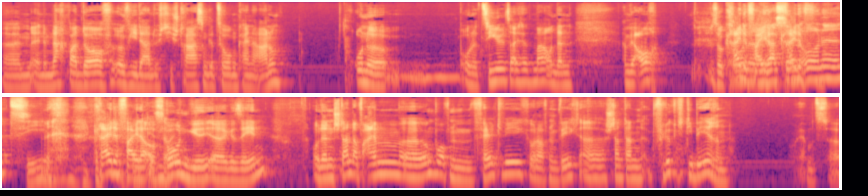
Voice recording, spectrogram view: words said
ähm, in einem Nachbardorf irgendwie da durch die Straßen gezogen, keine Ahnung. Ohne, ohne Ziel, sag ich jetzt mal. Und dann haben wir auch so Kreidepfeiler, Ohne Kreide. Kreidepfeiler auf dem. Boden ge äh, gesehen. Und dann stand auf einem, äh, irgendwo auf einem Feldweg oder auf einem Weg, äh, stand dann, pflückt die Beeren. Wir haben uns, äh,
